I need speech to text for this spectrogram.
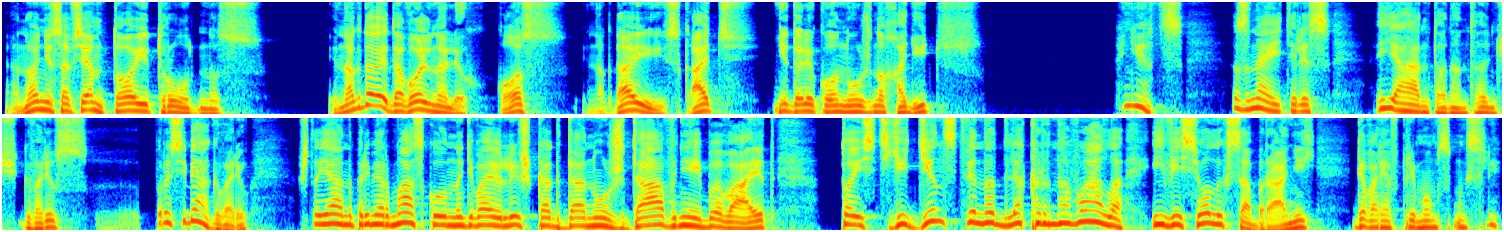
оно не совсем то и трудно-с. Иногда и довольно легко-с, иногда и искать недалеко нужно ходить-с. Нет, знаете ли-с, я, Антон Антонович, говорю с... про себя говорю, что я, например, маску надеваю лишь когда нужда в ней бывает, то есть единственно для карнавала и веселых собраний, говоря в прямом смысле.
